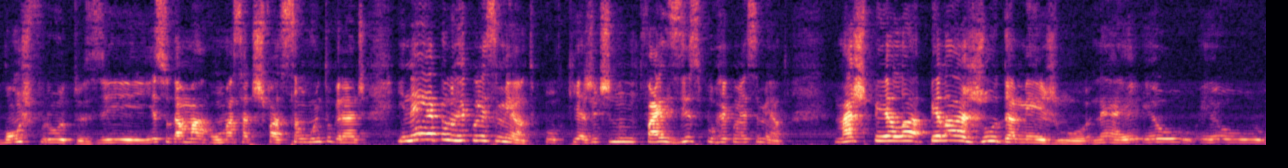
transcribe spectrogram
bons frutos e isso dá uma, uma satisfação muito grande. E nem é pelo reconhecimento, porque a gente não faz isso por reconhecimento, mas pela, pela ajuda mesmo, né? Eu, eu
